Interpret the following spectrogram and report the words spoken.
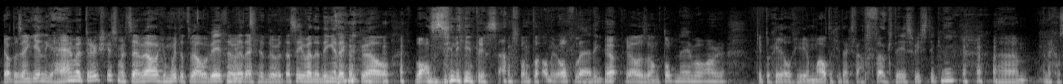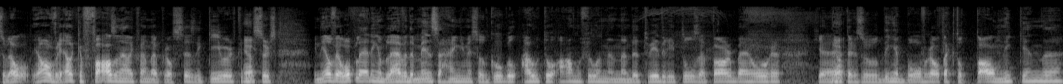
Ja, er zijn geen geheime trucjes, maar het zijn wel, je moet het wel weten Je wat dat je doet. Dat is een van de dingen dat ik wel waanzinnig interessant vond aan uw opleiding. Ja. Terwijl ze aan het opnemen waren. Ik heb toch heel regelmatig gedacht van, fuck, deze wist ik niet. Ehm, en dat gaat wel ja, over elke fase eigenlijk van dat proces, de keyword Ja. research. In heel veel opleidingen blijven de mensen hangen met zo'n Google Auto aanvullen en de twee, drie tools dat daarbij horen. Ja. hebt er zo dingen boven gehaald dat ik totaal niet kende.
